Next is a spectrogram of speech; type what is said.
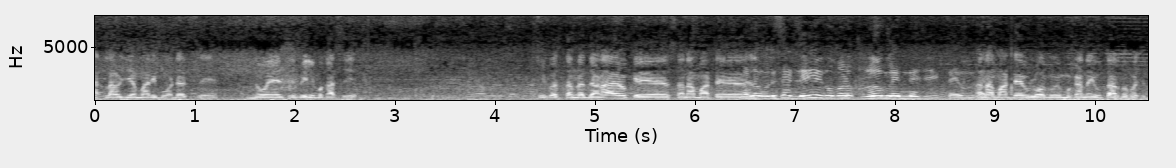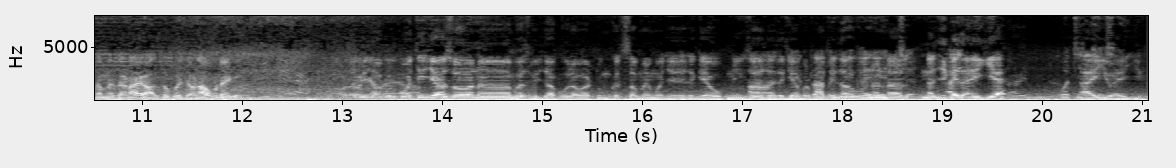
આટલા જે અમારી બોર્ડર છે. નો એન્ટ્રી પેલી મકાશે. એ પછી તમને જણાયો કે સના માટે મતલબ ઓલી સાઈડ જઈએ તો પણ બ્લોગ લઈને જઈએ એવું આના માટે વ્લોગ મકાન નહીં ઉતારતો? પછી તમને જણાયો. હાલ તો કોઈ જણાવું નહીં. વિજાપુર પહોંચી ગયા છો ને બસ વિજાપુર હવે ટૂંક જ સમયમાં જે જગ્યા ઓપનિંગ છે જે જગ્યા પર પહોંચી જાવ નજીક જ આવી ગયા. આવી ગયું આવી ગયું.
